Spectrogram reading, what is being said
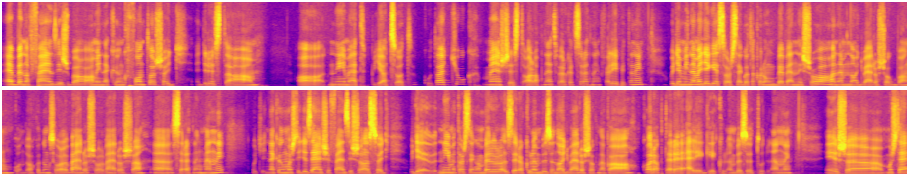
Ebben a fázisban, ami nekünk fontos, hogy egyrészt a, a német piacot kutatjuk, másrészt alapnetworköt szeretnénk felépíteni. Ugye mi nem egy egész országot akarunk bevenni soha, hanem nagyvárosokban gondolkodunk, szóval városról városra uh, szeretnénk menni. Úgyhogy nekünk most így az első fázis az, hogy ugye Németországon belül azért a különböző nagyvárosoknak a karaktere eléggé különböző tud lenni. És uh, most e,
